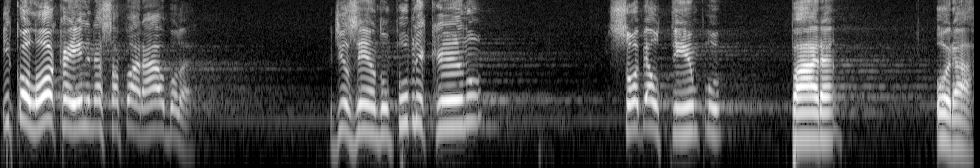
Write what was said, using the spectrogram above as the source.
e coloca ele nessa parábola, dizendo: um publicano sobe ao templo para orar.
